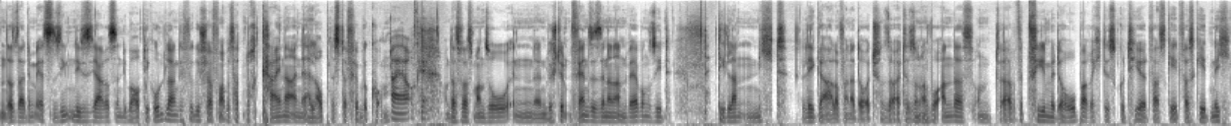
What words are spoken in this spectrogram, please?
Also seit dem 1.7. dieses Jahres sind überhaupt die Grundlagen dafür geschaffen, aber es hat noch keiner eine Erlaubnis dafür bekommen. Ah ja, okay. Und das, was man so in, in bestimmten Fernsehsendern an Werbung sieht, die landen nicht legal auf einer deutschen Seite, sondern woanders. Und da wird viel mit Europarecht diskutiert, was geht, was geht nicht.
